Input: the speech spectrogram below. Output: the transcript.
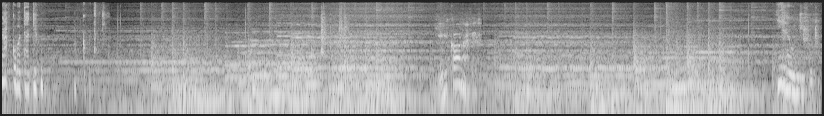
मैं आपको बताती हूँ। ये कौन है फिर? ये है उनकी फ़ोटो।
